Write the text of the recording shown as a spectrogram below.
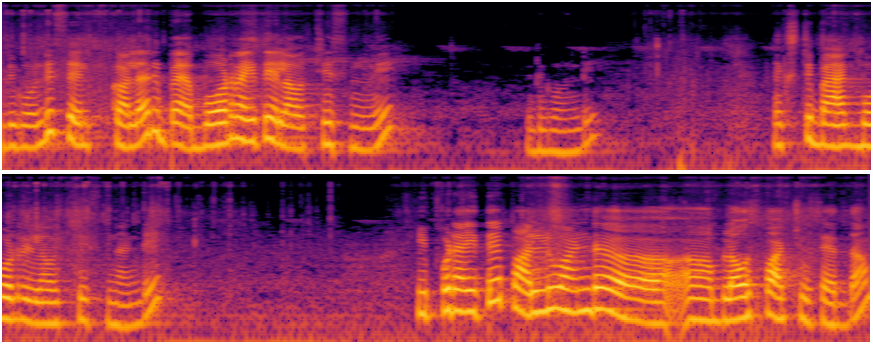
ఇదిగోండి సెల్ఫ్ కలర్ బోర్డర్ అయితే ఇలా వచ్చేసింది. ఇదిగోండి. నెక్స్ట్ బ్యాక్ బోర్డర్ ఇలా వచ్చేసిందండి. ఇప్పుడైతే పళ్ళు అండ్ బ్లౌజ్ పార్ట్ చూసేద్దాం.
